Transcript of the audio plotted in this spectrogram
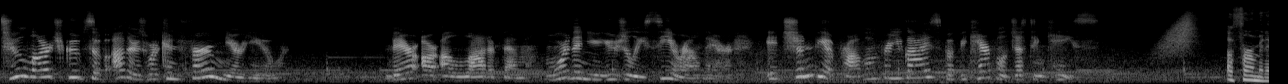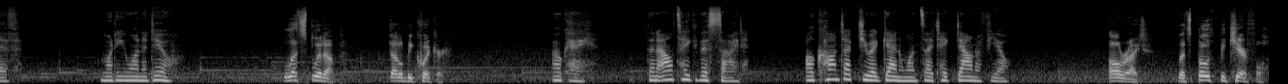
Two large groups of others were confirmed near you. There are a lot of them, more than you usually see around there. It shouldn't be a problem for you guys, but be careful just in case. Affirmative. What do you want to do? Let's split up. That'll be quicker. Okay. Then I'll take this side. I'll contact you again once I take down a few. All right. Let's both be careful.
